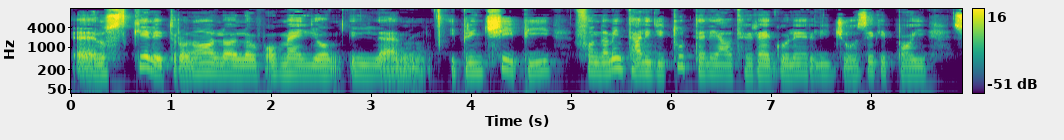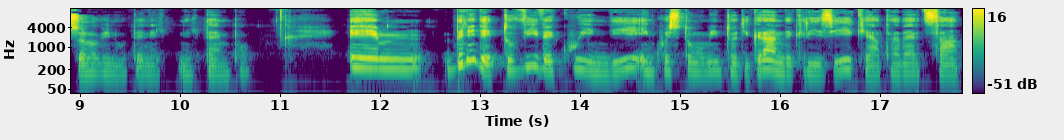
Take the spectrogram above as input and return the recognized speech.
eh, lo scheletro, no? lo, lo, o meglio il, um, i principi fondamentali di tutte le altre regole religiose che poi sono venute nel, nel tempo. E ehm, Benedetto vive quindi in questo momento di grande crisi che attraversa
